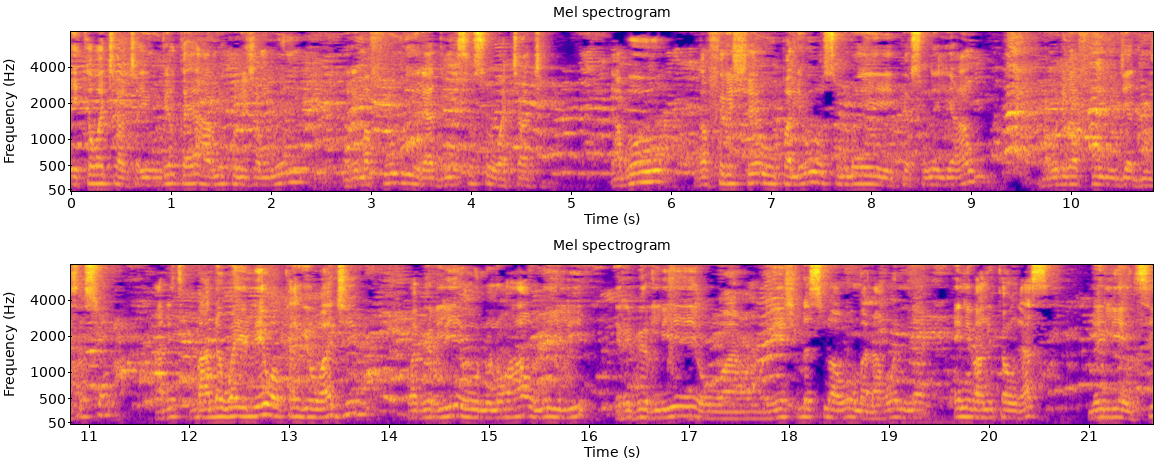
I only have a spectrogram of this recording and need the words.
ikawa chancha yundia kaya hamwe koleja mbweni re mafundi re administration wa chacha yabo gafereshe upande huo sunumai personnel yangu naudi mafundi ya administration aditse baada waelewa ukange wajibu wabirlie unono hao nili ribirlie wa reyesh dasna wo malahoni na eni banu kaungas nili ensi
